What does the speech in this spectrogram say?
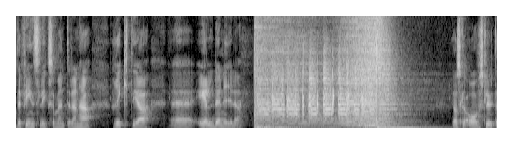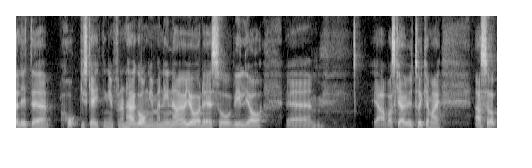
Det finns liksom inte den här riktiga eh, elden i det. Jag ska avsluta lite hockeyskatingen för den här gången. Men innan jag gör det så vill jag... Eh, ja, vad ska jag uttrycka mig? Alltså,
